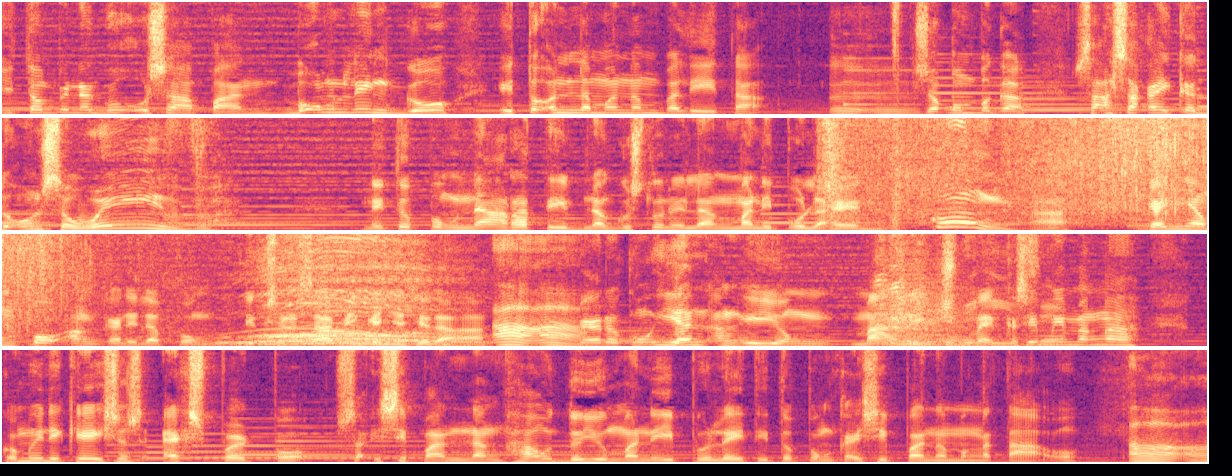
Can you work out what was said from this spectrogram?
itong pinag-uusapan, buong linggo, ito ang laman ng balita. Mm-mm. So kumbaga, sasakay ka doon sa wave nito pong narrative na gusto nilang manipulahin. Kung, ha, ganyan po ang kanila pong, hindi ko sinasabing ganyan sila, ha, Ah, ah. pero kung iyan ang iyong management, kasi may mga communications expert po sa isipan ng how do you manipulate ito pong kaisipan ng mga tao. Oo.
